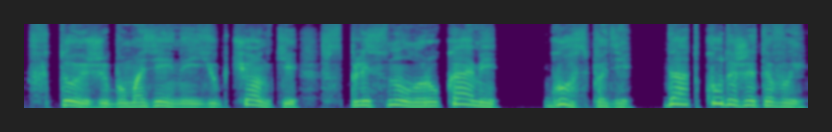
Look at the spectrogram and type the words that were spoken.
в той же бумазейной юбчонке, всплеснула руками. «Господи, да откуда же это вы?»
